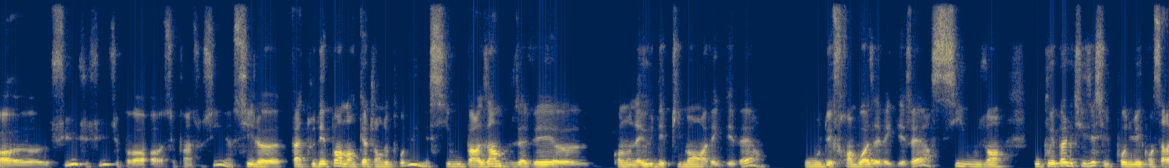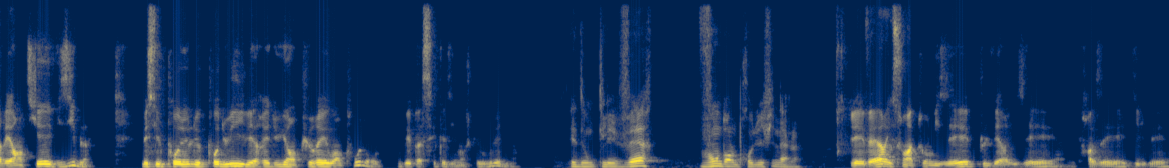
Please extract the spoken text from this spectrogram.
Euh, si, si, si, c'est pas, c'est pas un souci. Si le, enfin, tout dépend dans quel genre de produit. Mais si vous, par exemple, vous avez, euh, quand on a eu des piments avec des verres ou des framboises avec des verres, si vous en, vous pouvez pas l'utiliser si le produit est conservé entier, visible. Mais si le produit, le produit il est réduit en purée ou en poudre, vous pouvez passer quasiment ce que vous voulez. Et donc les verres vont dans le produit final. Les verres, ils sont atomisés, pulvérisés, écrasés, dilués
